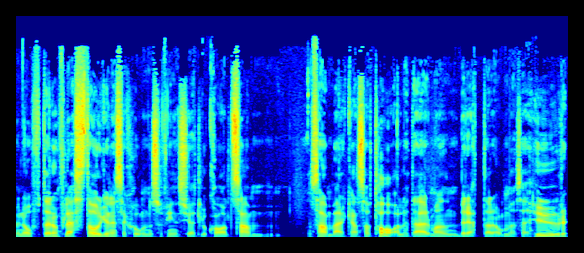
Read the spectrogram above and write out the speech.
Men ofta i de flesta organisationer så finns ju ett lokalt sam samverkansavtal där man berättar om här, hur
